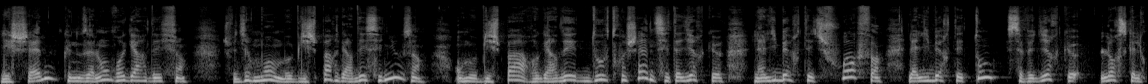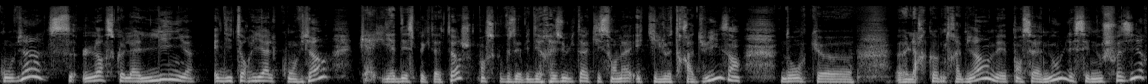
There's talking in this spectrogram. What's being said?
les chaînes que nous allons regarder? Je veux dire, moi, on ne m'oblige pas à regarder ces news. On ne m'oblige pas à regarder d'autres chaînes. C'est-à-dire que la liberté de choix, la liberté de ton, ça veut dire que lorsqu'elle convient, lorsque la ligne éditoriale convient, eh bien, il y a des spectateurs. Je pense que vous avez des résultats qui sont là et qui le traduisent. Donc, euh, euh l'ARCOM, très bien, mais pensez à nous, laissez-nous choisir.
